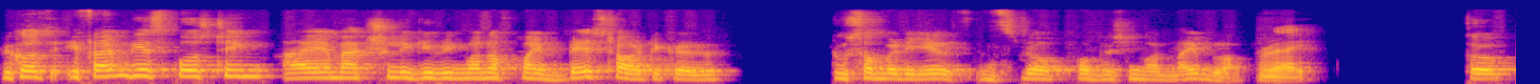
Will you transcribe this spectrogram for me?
because if i'm guest posting i am actually giving one of my best article to somebody else instead of publishing on my blog right so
